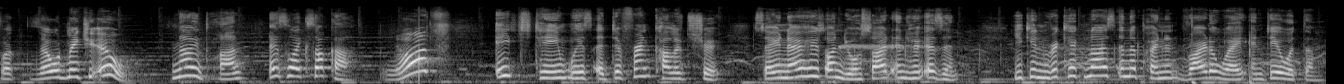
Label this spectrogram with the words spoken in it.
But that would make you ill. No, Duane, it's like soccer. What? Each team wears a different colored shirt, so you know who's on your side and who isn't. You can recognize an opponent right away and deal with them.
